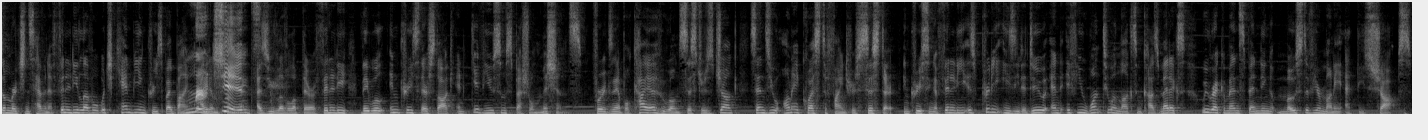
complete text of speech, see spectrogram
Some merchants have an affinity level, which can be increased by buying items from them. Merchants! As you level up their affinity, they will increase their stock and give you some special missions. For example, Kaya, who owns Sister's Junk, sends you on a quest to find her sister. Increasing affinity is pretty easy to do, and if you want to unlock some cosmetics, we recommend spending most of your money at these shops.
